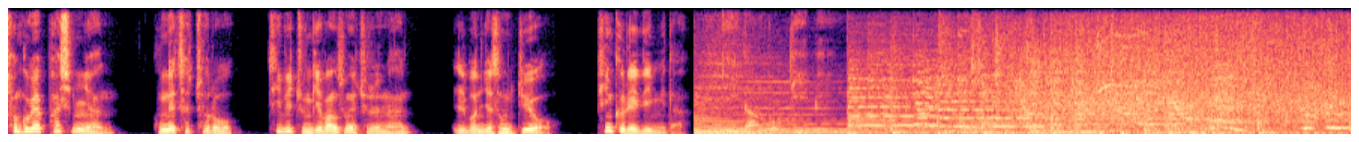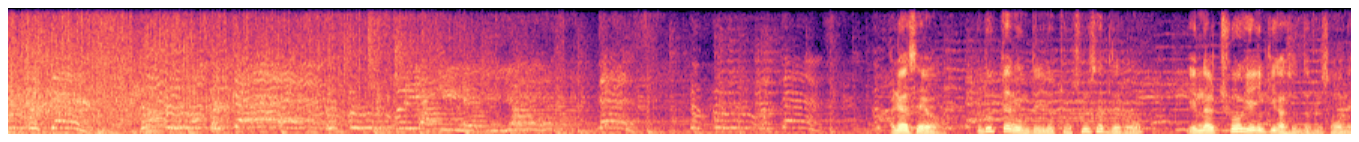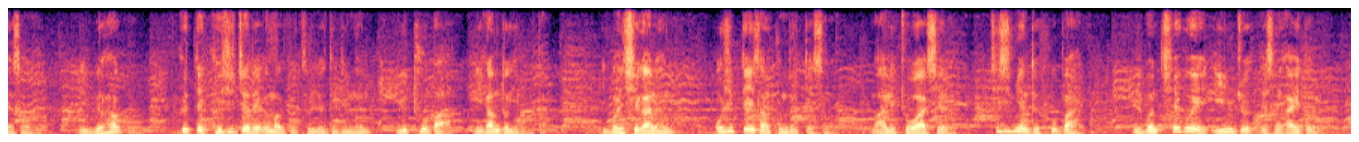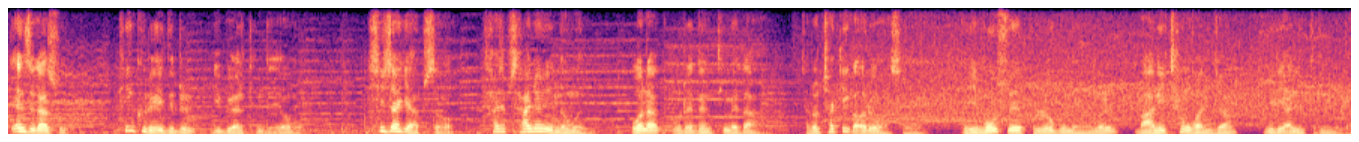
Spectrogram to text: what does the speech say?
1980년 국내 최초로 TV 중계방송에 출연한 일본 여성 듀오 핑크레디입니다. 이감독 TV 안녕하세요. 구독자님들 요청 순서대로 옛날 추억의 인기 가수들을 소환해서 리뷰하고 그때 그 시절의 음악도 들려드리는 유튜버 이감독입니다. 이번 시간은 50대 이상 분들께서 많이 좋아하실 70년대 후반 일본 최고의 2인조 여성 아이돌 댄스 가수 핑크레이디를 리뷰할 텐데요. 시작에 앞서 44년이 넘은 워낙 오래된 팀에다 자료 찾기가 어려워서 데이모스의 블로그 내용을 많이 참고한 점 미리 알려드립니다.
